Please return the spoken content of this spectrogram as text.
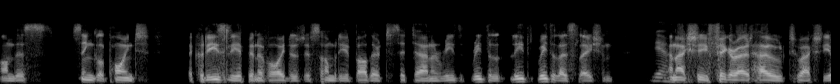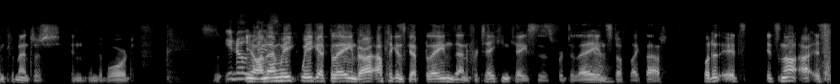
on this single point that could easily have been avoided if somebody had bothered to sit down and read read the read, read the legislation yeah. and actually figure out how to actually implement it in, in the board. you know, you know and then we, we get blamed. Our applicants get blamed then for taking cases for delay yeah. and stuff like that. But it, it's it's not it's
